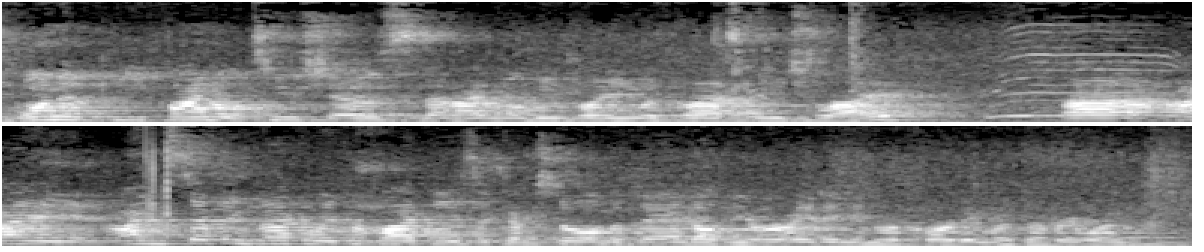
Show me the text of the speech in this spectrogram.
one of the final two shows that I will be playing with Glass Beach live. Uh, I, I'm stepping back away from live music. I'm still in the band. I'll be writing and recording with everyone.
